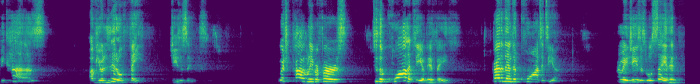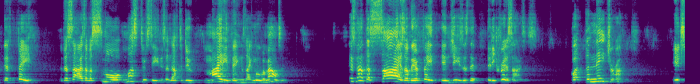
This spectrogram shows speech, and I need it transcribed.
Because of your little faith, Jesus says, which probably refers to the quality of their faith rather than the quantity of it. I mean, Jesus will say that, that faith the size of a small mustard seed is enough to do mighty things like move a mountain. It's not the size of their faith in Jesus that, that he criticizes, but the nature of it. It's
